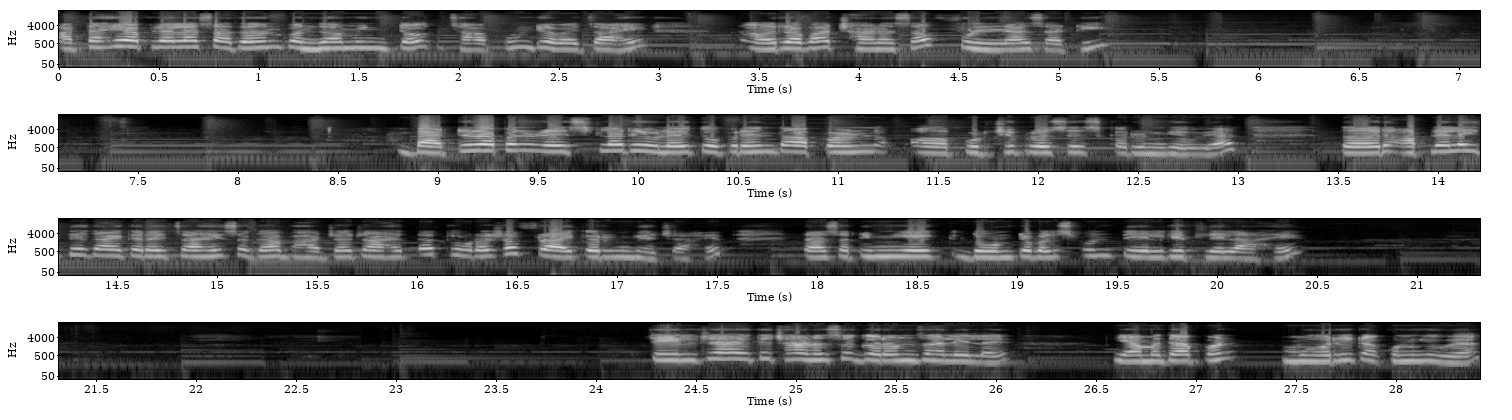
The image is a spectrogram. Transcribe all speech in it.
आता हे आपल्याला साधारण पंधरा मिनटं झाकून ठेवायचं आहे. रवा छान असा फुलण्यासाठी. बॅटर आपण रेस्टला ठेवलंय तोपर्यंत आपण पुढची प्रोसेस करून घेऊयात. तर आपल्याला इथे काय करायचं आहे सगळ्या भाज्या ज्या आहेत त्या थोड्याशा फ्राय करून घ्यायच्या आहेत. त्यासाठी मी एक दोन टेबलस्पून तेल घेतलेलं आहे. तेल जे आहे ते छान असं गरम झालेलं आहे. यामध्ये आपण मोहरी टाकून घेऊयात.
